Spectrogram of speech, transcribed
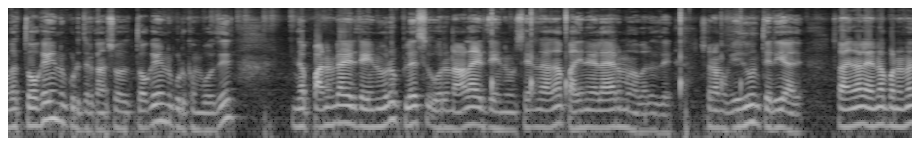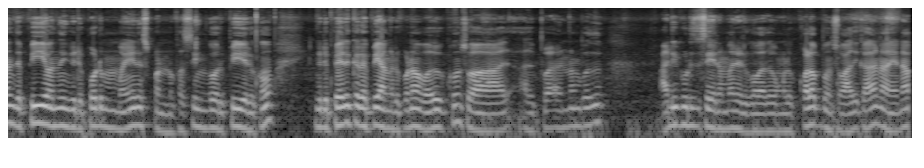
அங்கே தொகைன்னு கொடுத்துருக்கான் ஸோ தொகைன்னு கொடுக்கும்போது இந்த பன்னெண்டாயிரத்தி ஐநூறு ப்ளஸ் ஒரு நாலாயிரத்தி ஐநூறு சேர்ந்தால் தான் பதினேழாயிரம் வருது. ஸோ நமக்கு இதுவும் தெரியாது. ஸோ அதனால் என்ன பண்ணணும்னா இந்த பியை வந்து இங்கிட்டு போட்டு மைனஸ் பண்ணணும். ஃபஸ்ட்டு இங்கே ஒரு பி இருக்கும். இங்கிட்டு பெருக்கிற பி அங்கிட்டு போனால் வகுக்கும். ஸோ அது பண்ணும்போது அடி கொடுத்து செய்கிற மாதிரி இருக்கும். அது உங்களுக்கு குழப்பம். ஸோ அதுக்காக நான் என்ன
